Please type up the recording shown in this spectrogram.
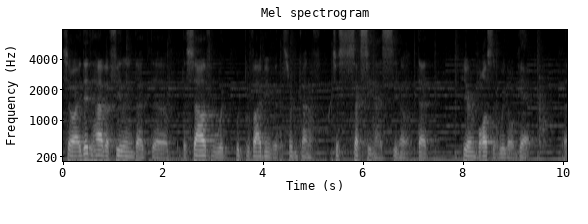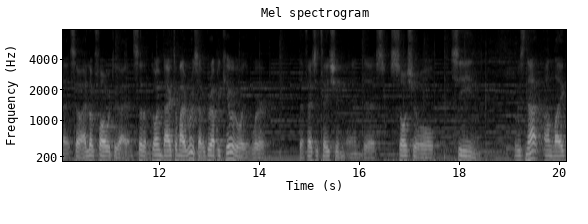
So I did have a feeling that uh, the South would, would provide me with a certain kind of just sexiness, you know, that here in Boston we don't get. Uh, so I look forward to that. Sort of going back to my roots. I grew up in Cuba where, the vegetation and the social scene was not unlike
